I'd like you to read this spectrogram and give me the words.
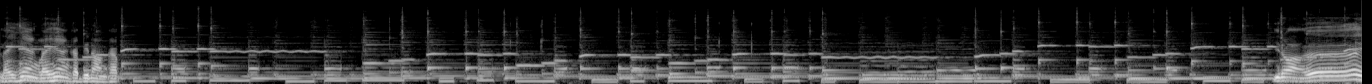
ไหลแห้งไหลแห้งครับพี่น้องครับ พี่น้องเอ้ย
